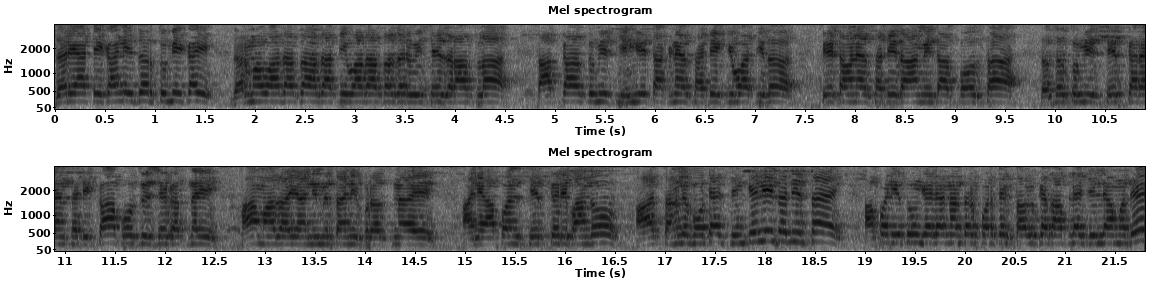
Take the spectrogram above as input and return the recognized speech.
जर या ठिकाणी जर तुम्ही काही धर्मवादाचा जातीवादाचा जर विषय जर असला तात्काळ तुम्ही ठिणगी टाकण्यासाठी किंवा तिथं पेटवण्यासाठी दहा मिनिटात पोहोचता तसं तुम्ही शेतकऱ्यांसाठी का पोहोचू शकत नाही? हा माझा या निमित्ताने प्रश्न आहे. आणि आपण शेतकरी बांधव आज चांगले मोठ्या संख्येने इथं दिसत आहे आपण इथून गेल्यानंतर प्रत्येक तालुक्यात आपल्या जिल्ह्यामध्ये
